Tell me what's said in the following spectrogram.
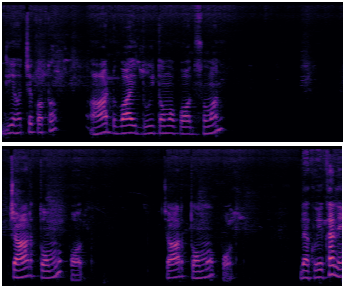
দিয়ে হচ্ছে কত? আট বাই দুইতম পদ সমান চারতম পদ। চারতম পদ। দেখো, এখানে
